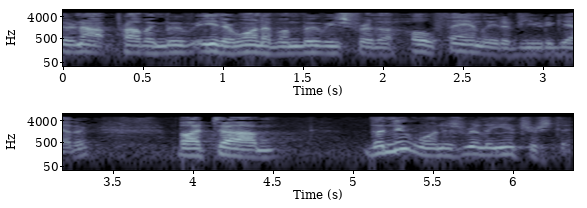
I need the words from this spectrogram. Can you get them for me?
they're not probably movie, either one of them movies for the whole family to view together. But um, the new one is really interesting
